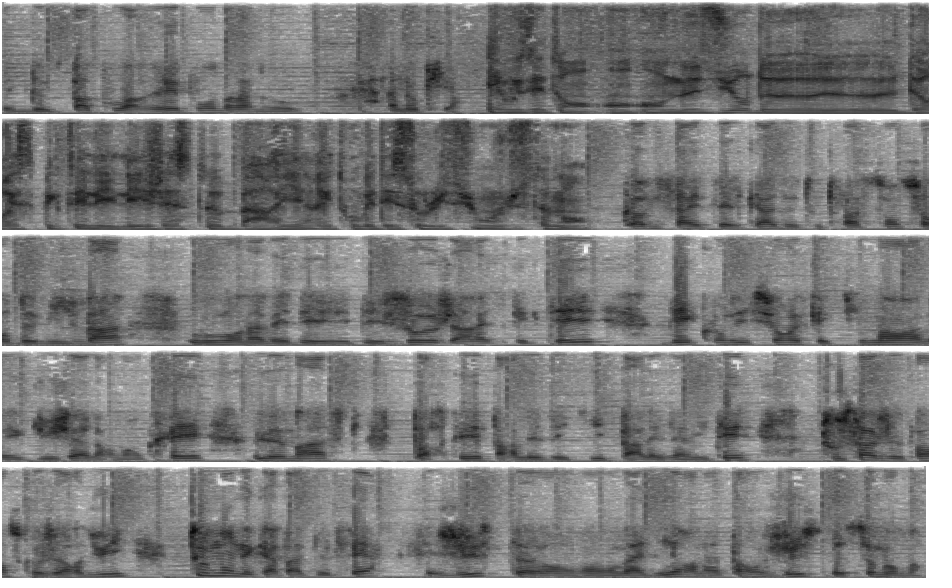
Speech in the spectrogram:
et de ne pas pouvoir répondre à nos, à nos clients. Et vous êtes en, mesure de, de respecter les, les, gestes barrières et trouver des solutions, justement? Comme ça a été le cas de toute façon sur 2020, où on avait des, des jauges à respecter, des conditions effectivement avec du gel en entrée, le masque porté par les équipes, par les invités. Tout ça, je pense qu'aujourd'hui, tout le monde est capable de le faire. C'est juste, on va dire, on attend juste ce moment.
